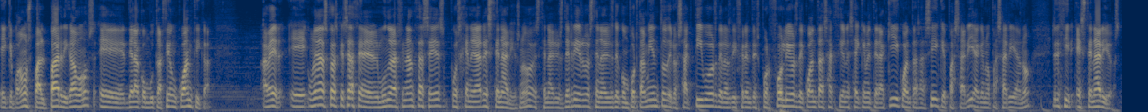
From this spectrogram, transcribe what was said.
eh, que podamos palpar, digamos, eh, de la computación cuántica a ver, eh, una de las cosas que se hacen en el mundo de las finanzas es pues generar escenarios, ¿no? Escenarios de riesgo, escenarios de comportamiento, de los activos, de los diferentes portfolios, de cuántas acciones hay que meter aquí, cuántas así, qué pasaría, qué no pasaría, ¿no? Es decir, escenarios.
